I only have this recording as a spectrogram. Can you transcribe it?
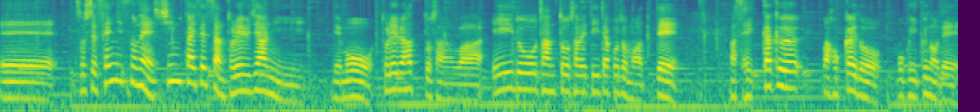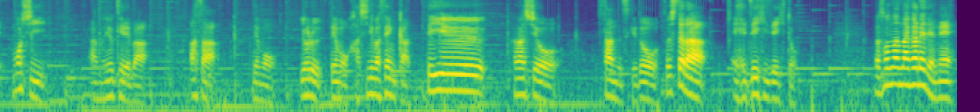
えーそして先日のね新大雪山トレイルジャーニーでもトレイルハットさんはエイドを担当されていたこともあって、まあ、せっかく、まあ、北海道僕行くのでもしあのよければ朝でも夜でも走りませんかっていう話をしたんですけどそしたら、えーぜひぜひと。まあそんな流れでね、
